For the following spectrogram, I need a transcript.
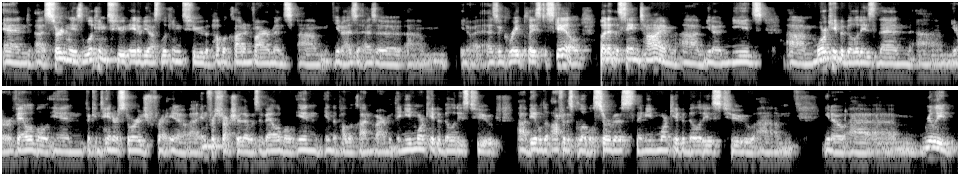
and uh, certainly is looking to AWS, looking to the public cloud environments, um, you know, as, as a, um, you know, as a great place to scale, but at the same time, um, you know, needs um, more capabilities than, um, you know, are available in the container storage, for, you know, uh, infrastructure that was available in, in the public cloud environment. They need more capabilities to uh, be able to offer this global service. They need more capabilities to, um, you know, uh, really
